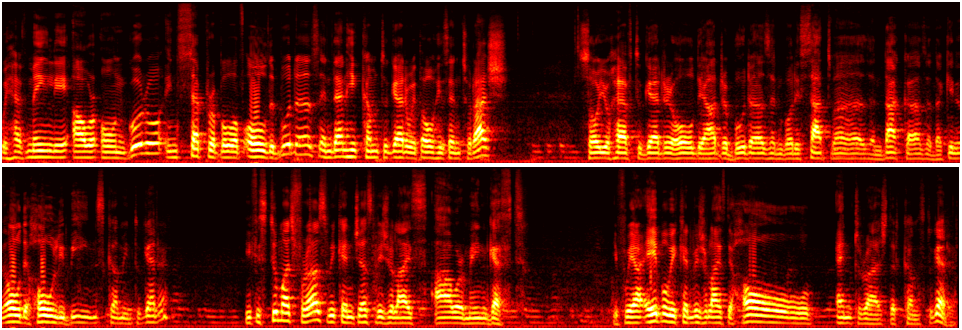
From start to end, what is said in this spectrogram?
we have mainly our own Guru, inseparable of all the Buddhas, and then he come together with all his entourage. So you have together all the other Buddhas and Bodhisattvas and Dakas and Dakinis, all the holy beings coming together. If it's too much for us, we can just visualize our main guest. If we are able, we can visualize the whole entourage that comes together.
